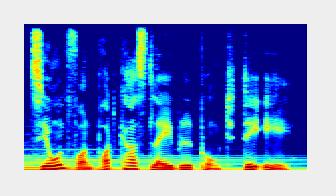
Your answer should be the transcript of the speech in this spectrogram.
Produktion von podcastlabel.de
